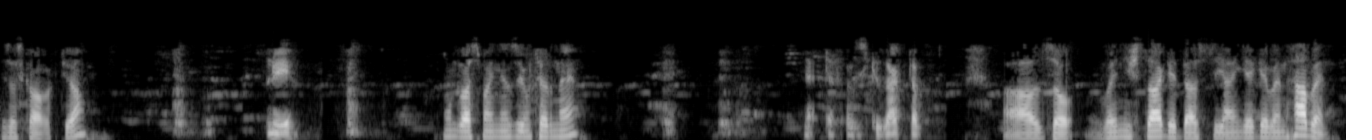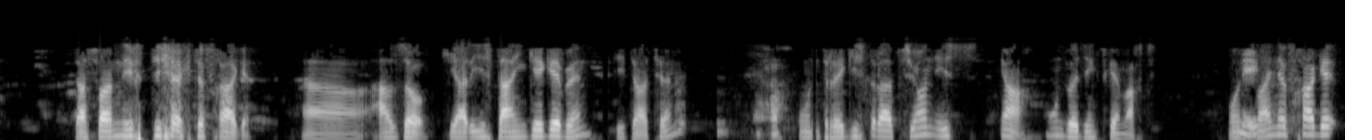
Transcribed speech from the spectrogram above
Ist das korrekt, ja? Nee. Und was meinen Sie unter Ne? Ja, das, was ich gesagt habe. Also, wenn ich sage, dass Sie eingegeben haben, das war nicht die echte Frage. Äh, also, hier ist eingegeben, die Daten. Aha. Und Registration ist, ja, unbedingt gemacht. Und Nee. meine Frage,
